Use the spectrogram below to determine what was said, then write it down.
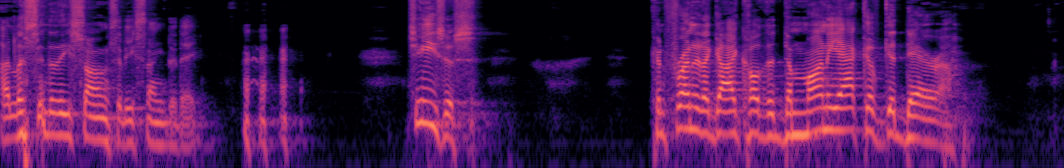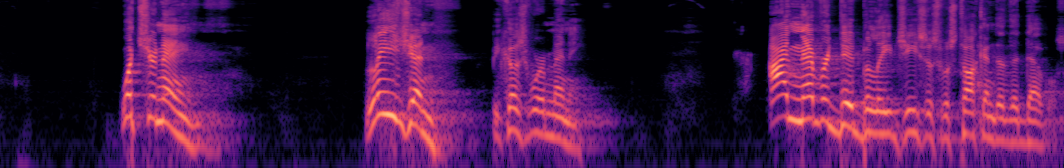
I listen to these songs that he sung today. Jesus confronted a guy called the demoniac of Gadara. What's your name? Legion, because we're many. I never did believe Jesus was talking to the devils.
